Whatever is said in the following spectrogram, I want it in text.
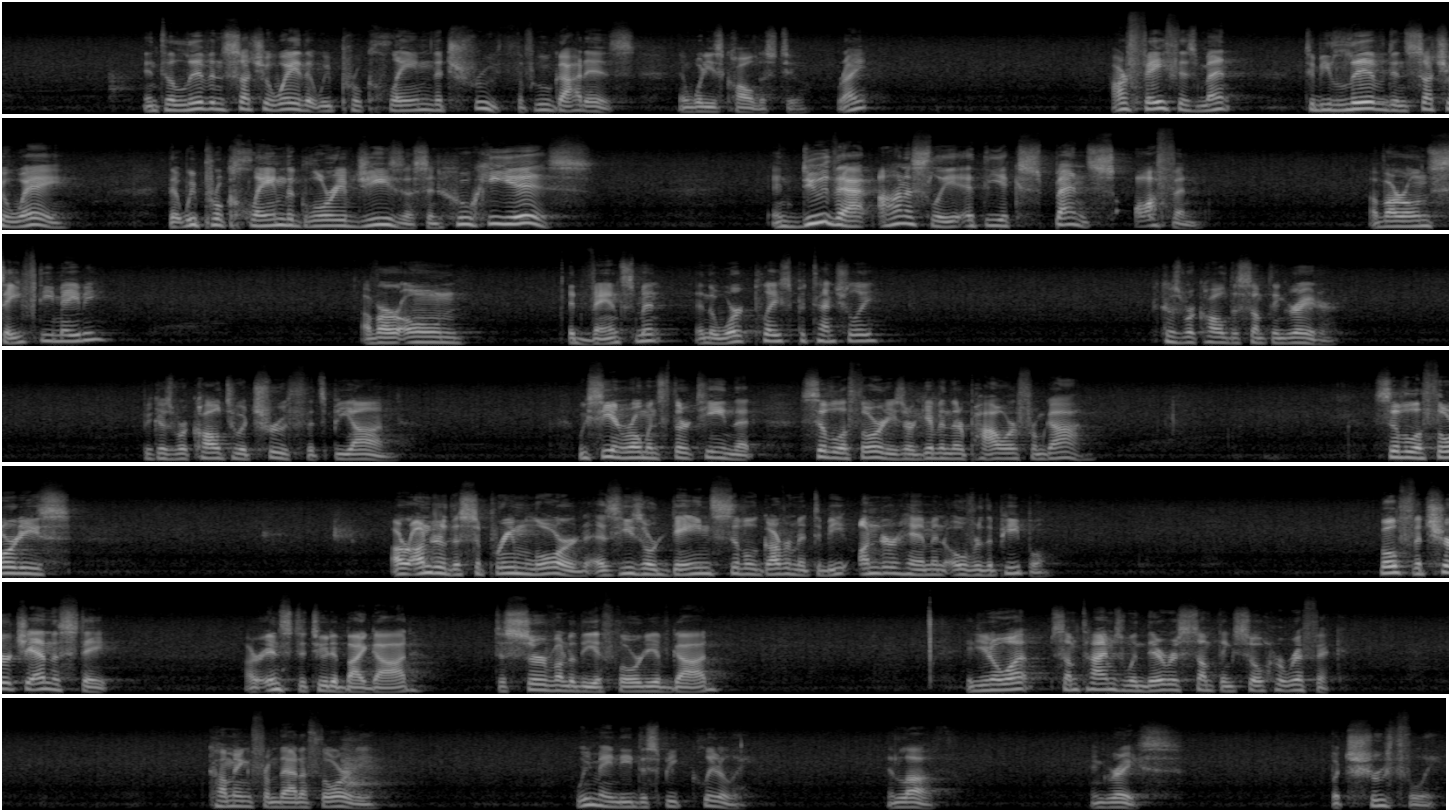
And to live in such a way that we proclaim the truth of who God is and what he's called us to, right? Our faith is meant to be lived in such a way that we proclaim the glory of Jesus and who he is. And do that honestly at the expense often of our own safety, maybe, of our own advancement in the workplace potentially because we're called to something greater. Because we're called to a truth that's beyond. We see in Romans 13 that civil authorities are given their power from God. Civil authorities are under the supreme Lord as he's ordained civil government to be under him and over the people. Both the church and the state are instituted by God to serve under the authority of God. And you know what? Sometimes when there is something so horrific coming from that authority, we may need to speak clearly in love and grace, but truthfully.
